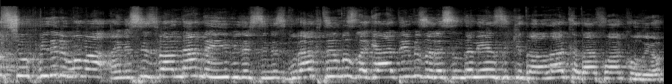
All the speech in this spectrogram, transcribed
az çok bilirim ama hani siz benden de iyi bilirsiniz. Bıraktığımızla geldiğimiz arasında ne yazık ki dağlar kadar fark oluyor.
